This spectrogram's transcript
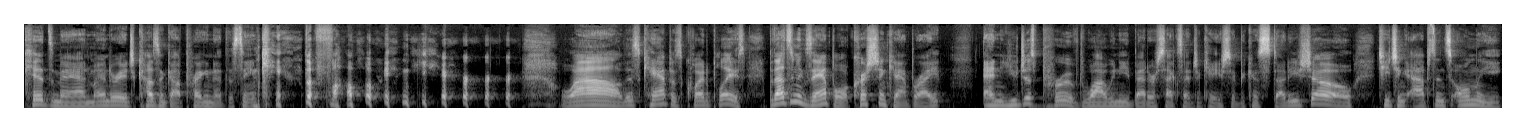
Kids, man, my underage cousin got pregnant at the same camp the following year. wow, this camp is quite a place. But that's an example, Christian camp, right? And you just proved why we need better sex education because studies show teaching abstinence only,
